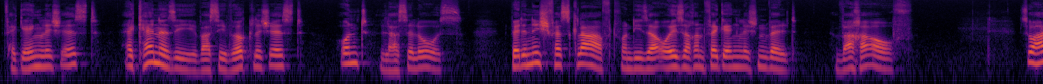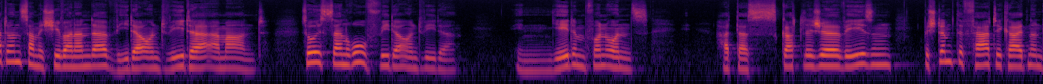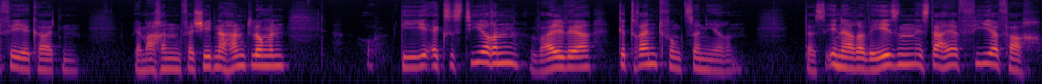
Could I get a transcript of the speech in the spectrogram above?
vergänglich ist, erkenne sie, was sie wirklich ist, und lasse los. Werde nicht versklavt von dieser äußeren vergänglichen Welt. Wache auf. So hat uns Swami Shivananda wieder und wieder ermahnt. So ist sein Ruf wieder und wieder. In jedem von uns hat das göttliche Wesen bestimmte Fertigkeiten und Fähigkeiten. Wir machen verschiedene Handlungen, die existieren, weil wir getrennt funktionieren. Das innere Wesen ist daher vierfach.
